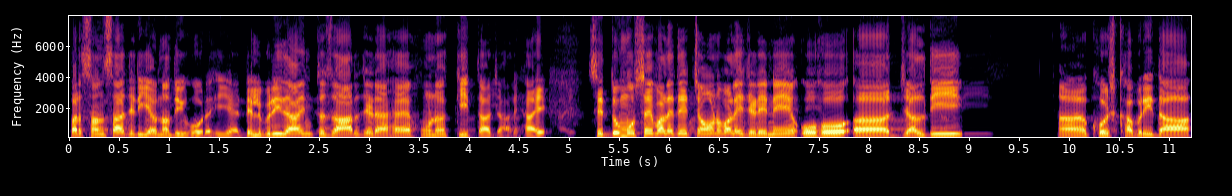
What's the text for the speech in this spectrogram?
ਪ੍ਰਸ਼ੰਸਾ ਜਿਹੜੀ ਹੈ ਉਹਨਾਂ ਦੀ ਹੋ ਰਹੀ ਹੈ। ਡਿਲੀਵਰੀ ਦਾ ਇੰਤਜ਼ਾਰ ਜਿਹੜਾ ਹੈ ਹੁਣ ਕੀਤਾ ਜਾ ਰਿਹਾ ਹੈ। ਸਿੱਧੂ ਮੂਸੇਵਾਲੇ ਦੇ ਚਾਉਣ ਵਾਲੇ ਜਿਹੜੇ ਨੇ, ਉਹ ਜਲਦੀ ਖੁਸ਼ਖਬਰੀ ਦਾ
